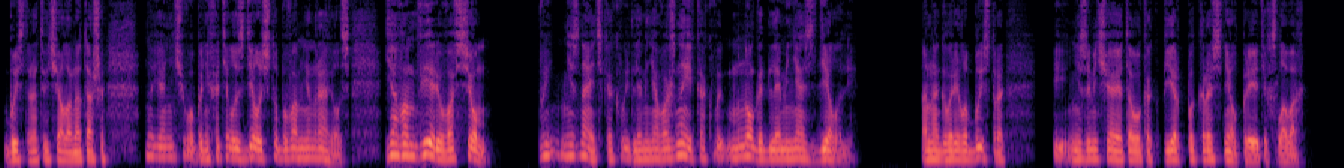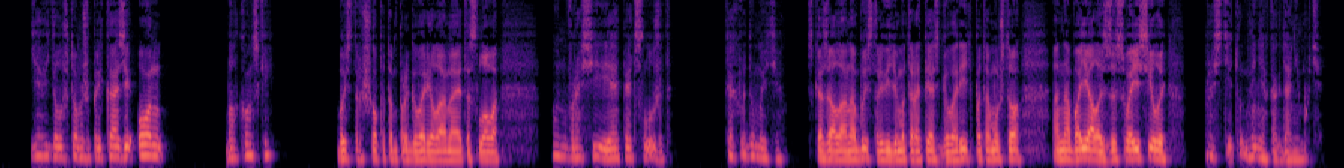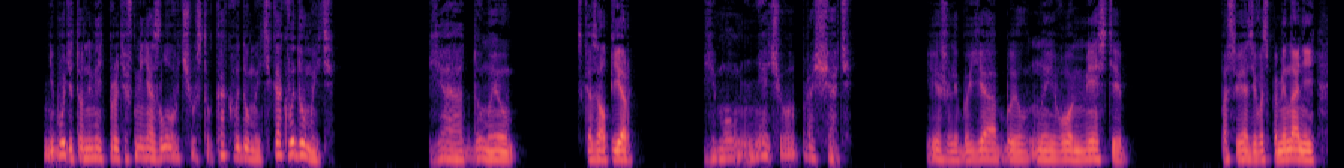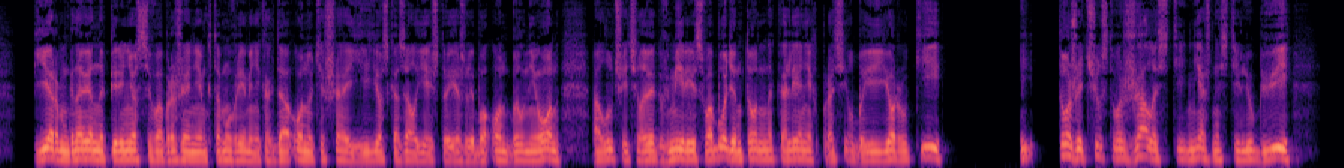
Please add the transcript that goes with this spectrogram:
быстро отвечала Наташа. Но я ничего бы не хотела сделать, чтобы вам не нравилось. Я вам верю во всем. Вы не знаете, как вы для меня важны и как вы много для меня сделали. Она говорила быстро и не замечая того, как Пьер покраснел при этих словах. Я видела в том же приказе, он Балконский? Быстро шепотом проговорила она это слово. Он в России и опять служит. Как вы думаете? Сказала она быстро, видимо, торопясь говорить, потому что она боялась за свои силы. Простит он меня когда-нибудь. Не будет он иметь против меня злого чувства. Как вы думаете? Как вы думаете? Я думаю, сказал Пьер, ему нечего прощать. Ежели бы я был на его месте, по связи воспоминаний Пьер мгновенно перенесся воображением к тому времени, когда он, утешая ее, сказал ей, что ежели бы он был не он, а лучший человек в мире и свободен, то он на коленях просил бы ее руки, и тоже чувство жалости, нежности, любви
